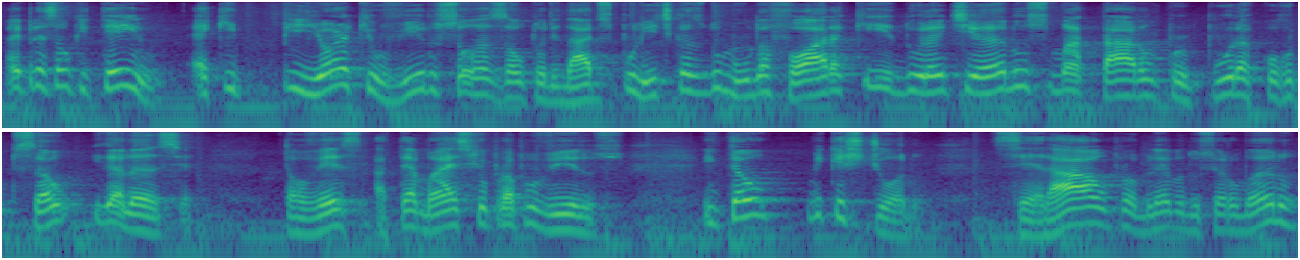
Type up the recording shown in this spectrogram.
a impressão que tenho é que pior que o vírus são as autoridades políticas do mundo afora que durante anos mataram por pura corrupção e ganância, talvez até mais que o próprio vírus. Então, me questiono: será um problema do ser humano?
